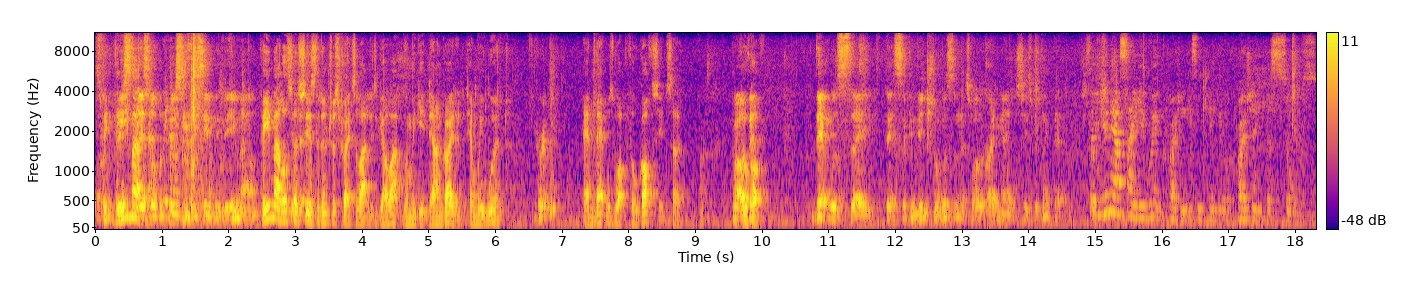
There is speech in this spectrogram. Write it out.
The, the That's- That's email, what the person who sent me the email. the email also said says that interest rates are likely to go up when we get downgraded, and we weren't. Correct. And that was what Phil Goff said, so. Well, Phil that, Goff, that was the, that's the conventional wisdom, that's why the rating agencies would think that. So you're now saying you weren't quoting S&P, you were quoting the source.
